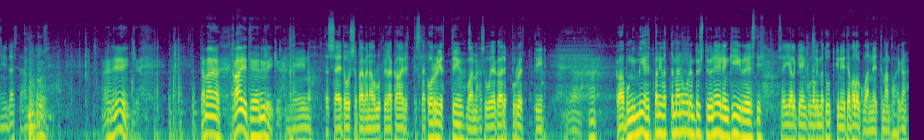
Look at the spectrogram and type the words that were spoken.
Niin, tästähän putosi. Ai niinkö? Tämä kaiteen ylikö? Niin, no, tässä ei toissapäivänä ollut vielä kaidetta. Sitä korjattiin, vanha suojakaide purettiin. Jaha. Kaupungin miehet panivat tämän uuden pystyyn eilen kiireesti, sen jälkeen kun olimme tutkineet ja valokuvanneet tämän paikan.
